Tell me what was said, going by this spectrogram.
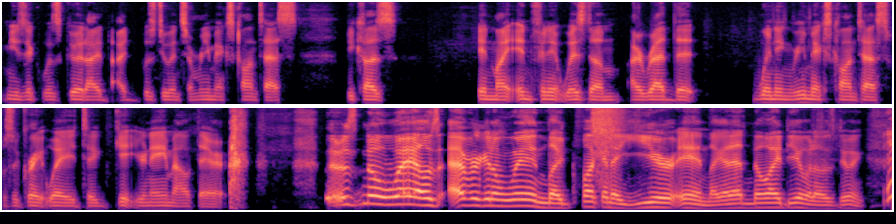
music was good, I I was doing some remix contests because in my infinite wisdom, I read that winning remix contests was a great way to get your name out there. there was no way I was ever going to win like fucking a year in. Like I had no idea what I was doing. It's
